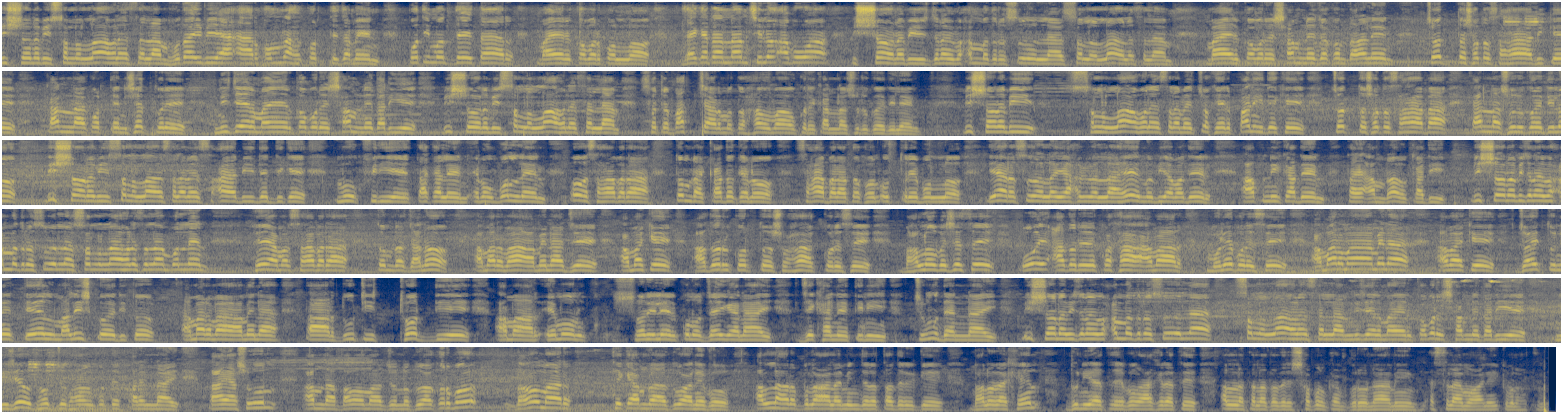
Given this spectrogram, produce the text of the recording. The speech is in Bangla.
বিশ্বনবী সাল্লাম হুদাইবিয়া আর ওমরাহ করতে যাবেন। প্রতিমধ্যে তার মায়ের কবর পড়ল। জায়গাটার নাম ছিল আবুয়া বিশ্বনবী জনাবি মোহাম্মদ রসুল্লাহ সাল্লাহ সাল্লাম মায়ের কবরের সামনে যখন দাঁড়ালেন, চোদ্দ শত সাহাবিকে কান্না করতে নিষেধ করে নিজের মায়ের কবরের সামনে দাঁড়িয়ে বিশ্বনবী সাল্লাহ সাল্লাম ছোট বাচ্চার মতো হাউমাউ করে কান্না শুরু করে দিলেন। বিশ্বনবী সাল্লাহ সাল্লামের চোখের পানি দেখে চোদ্দ শত সাহাবা কান্না শুরু করে দিল। বিশ্ব নবী সাল্লাহ সাল্লামের সাহাবিদের দিকে মুখ ফিরিয়ে তাকালেন এবং বললেন, ও সাহাবারা, তোমরা কাঁদো কেন? সাহাবারা তখন উত্তরে বলল, ইয়া রসুল্লাহ ইয়া হাবিবাল্লাহ, হে নবী আমাদের, আপনি কাঁদেন, তাই আমরাও কাঁদি। বিশ্ব নবী জনাব মোহাম্মদ রসুল্লাহ সাল্লাহ সাল্লাম বললেন, হে আমার সাহাবারা তোমরা জানো, আমার মা আমেনা যে আমাকে আদর করতো, সোহাগ করেছে, ভালোবেসেছে, ওই আদরের কথা আমার মনে পড়েছে। আমার মা আমেনা আমাকে জয়তুনের তেল মালিশ করে দিত। আমার মা আমেনা তার দুটি ঠোঁট দিয়ে আমার এমন শরীরের কোনো জায়গা নাই যেখানে তিনি চুমু দেন নাই। বিশ্ব বিশ্বনবী জনাব মোহাম্মদ রসুল্লাহ সাল্লাহ সাল্লাম নিজের মায়ের কবরের সামনে দাঁড়িয়ে নিজেও ধৈর্য ধারণ করতে পারেন নাই। তাই আসুন আমরা বাবা মার জন্য দোয়া করব। বাবা মার থেকে আমরা দোয়া নেব। আল্লাহ রব্বুল্লাহ আলমিন যেন তাদেরকে ভালো রাখেন দুনিয়াতে এবং আখেরাতে। আল্লাহ তালা তাদের সফল কাম করুন। আমিন। আসসালামু আলাইকুম রহমতুল্লাহ।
